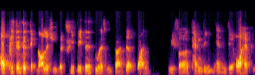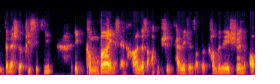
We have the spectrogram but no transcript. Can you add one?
Our patented technology, the three patents, two has been granted, one with a pending, and they all have international PCT. It combines and harnesses artificial intelligence of the combination of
